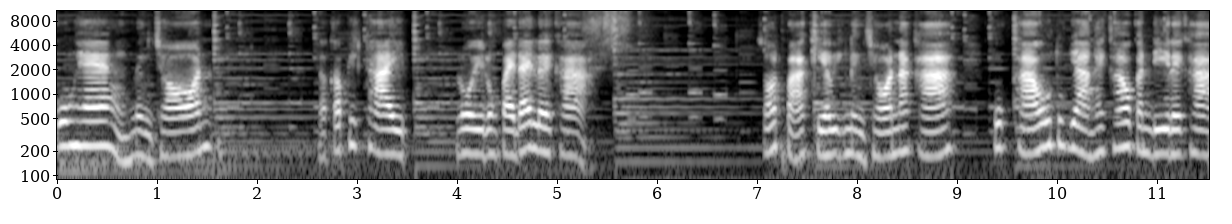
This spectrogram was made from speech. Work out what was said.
กุ้งแห้ง 1 ช้อน แล้วก็พริกไทยโรยลงไปได้เลยค่ะ ซอสฝาเขียวอีก 1 ช้อนนะคะคลุกเคล้าทุกอย่างให้เข้ากันดีเลยค่ะ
